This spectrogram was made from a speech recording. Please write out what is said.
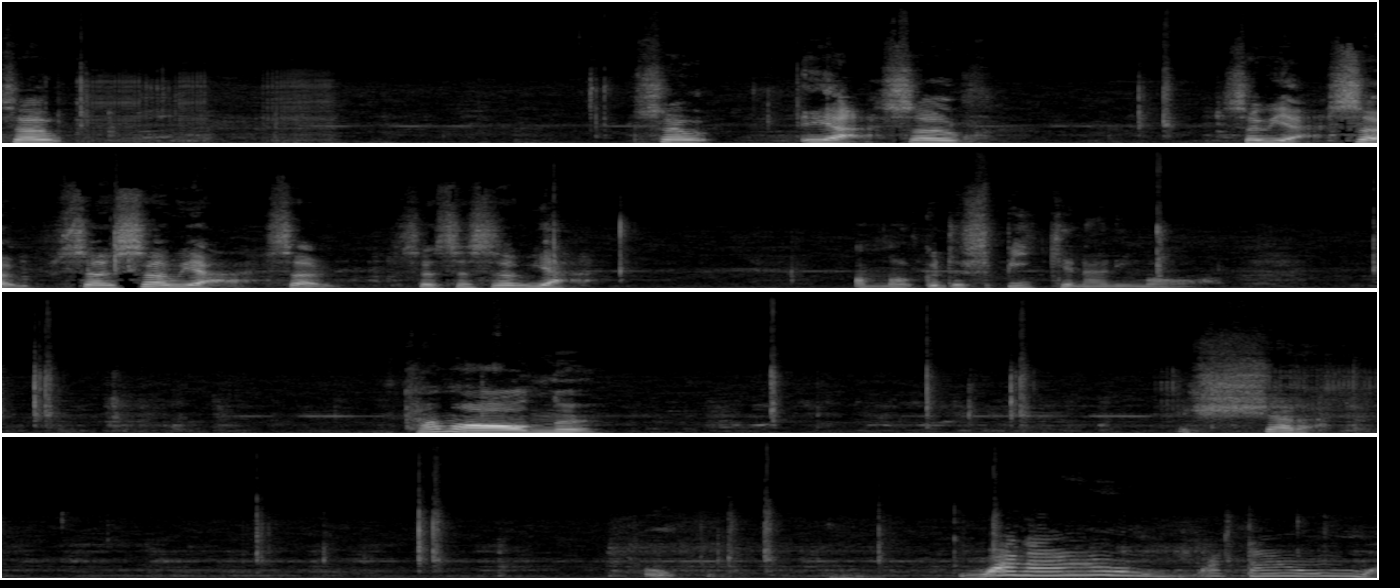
so, so, yeah, so, so yeah, so, so, so yeah, so, so, so, so yeah. I'm not good at speaking anymore. Come on. Shut up. Oh. Wow, wow.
